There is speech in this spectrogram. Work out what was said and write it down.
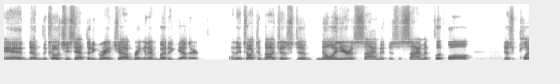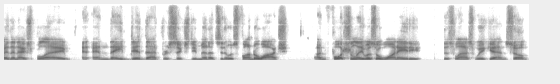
and um, the coaching staff did a great job bringing everybody together. And they talked about just uh, knowing your assignment, just assignment football, just play the next play, and, and they did that for 60 minutes, and it was fun to watch. Unfortunately, it was a 180 this last weekend, so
